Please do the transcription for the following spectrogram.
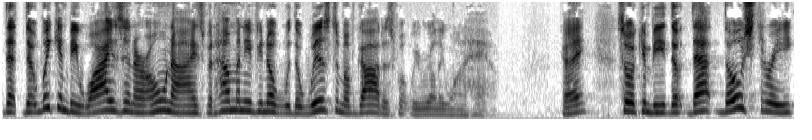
that, that we can be wise in our own eyes, but how many of you know the wisdom of God is what we really want to have? Okay? So it can be that those three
